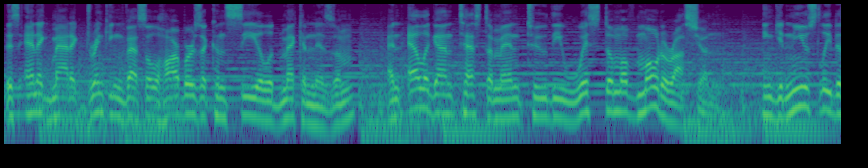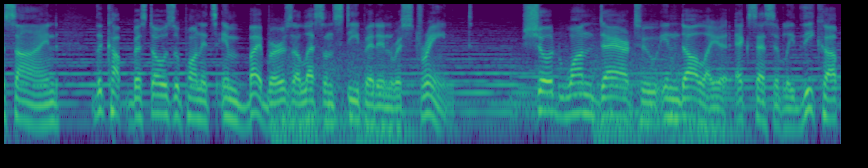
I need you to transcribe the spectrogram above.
this enigmatic drinking vessel harbors a concealed mechanism, an elegant testament to the wisdom of moderation. Ingeniously designed, the cup bestows upon its imbibers a lesson steeped in restraint. Should one dare to indulge excessively, the cup,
